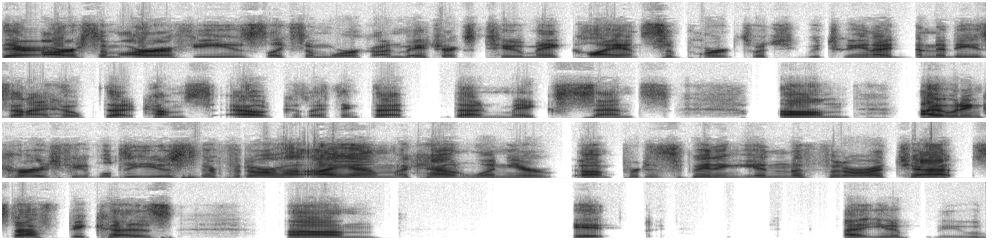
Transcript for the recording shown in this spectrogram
there are some RFEs, like some work on Matrix to make client support switching between identities, and I hope that comes out because I think that that makes sense. Um, I would encourage people to use their Fedora IAM account when you're uh, participating in the Fedora chat stuff because um, it, uh, you know,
